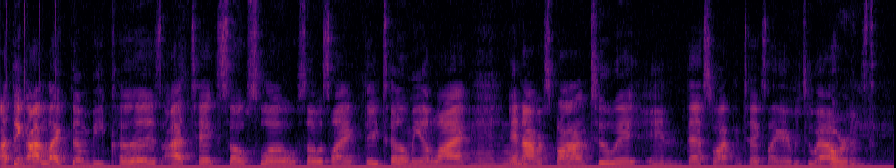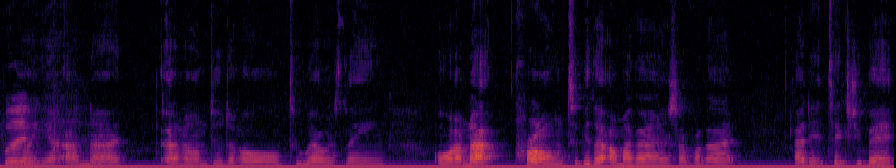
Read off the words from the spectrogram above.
I think I like them because I text so slow. So it's like they tell me a lot Mhm. and I respond to it, and that's why I can text like every two hours. But But yeah, I'm not. I don't do the whole two hours thing, or I'm not prone to be like, oh my gosh, I forgot, I didn't text you back.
